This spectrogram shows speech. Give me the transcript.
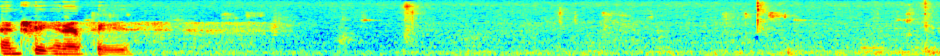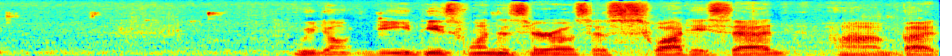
entry interface. We don't need these ones and zeros, as Swati said, um, but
